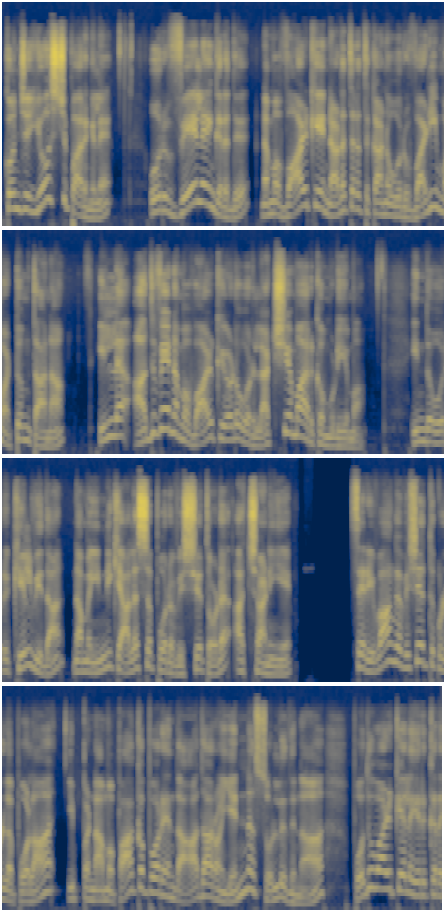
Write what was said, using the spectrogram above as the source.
கொஞ்சம் யோசிச்சு பாருங்களேன். ஒரு வேலைங்கிறது நம்ம வாழ்க்கையை நடத்துறதுக்கான ஒரு வழி மட்டும் தானா இல்ல அதுவே நம்ம வாழ்க்கையோட ஒரு லட்சியமா இருக்க முடியுமா? இந்த ஒரு கேள்விதான் நம்ம இன்னைக்கு அலச போற விஷயத்தோட அச்சாணியே. சரி வாங்க விஷயத்துக்குள்ள போலாம். இப்ப நாம பார்க்க போற இந்த ஆதாரம் என்ன சொல்லுதுன்னா பொது வாழ்க்கையில இருக்கிற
